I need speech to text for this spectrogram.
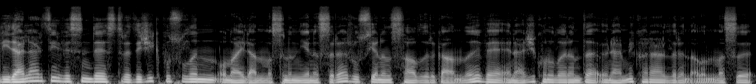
Liderler zirvesinde stratejik pusulanın onaylanmasının yanı sıra Rusya'nın saldırganlığı ve enerji konularında önemli kararların alınması,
